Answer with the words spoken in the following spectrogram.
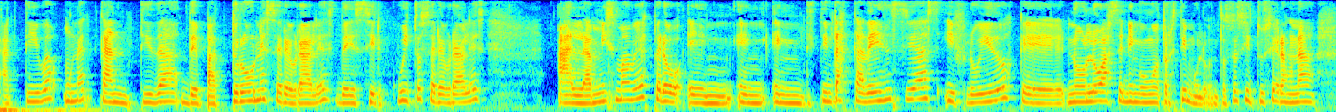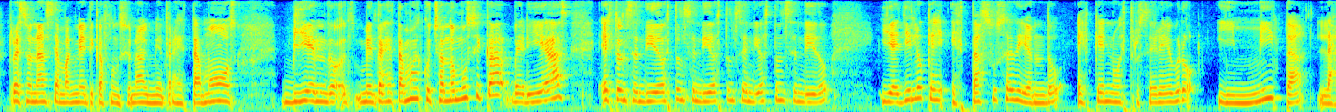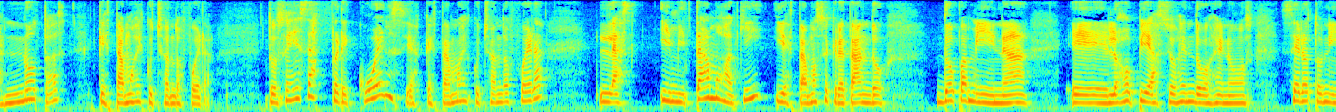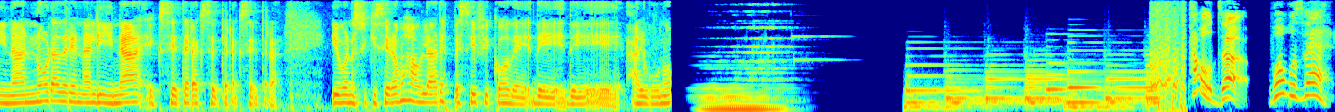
activa una cantidad de patrones cerebrales, de circuitos cerebrales a la misma vez, pero en, en, distintas cadencias y fluidos que no lo hace ningún otro estímulo. Entonces, si tú hicieras una resonancia magnética funcional mientras estamos viendo, mientras estamos escuchando música, verías esto encendido, esto encendido, esto encendido, esto encendido. Y allí lo que está sucediendo es que nuestro cerebro imita las notas que estamos escuchando afuera. Entonces esas frecuencias que estamos escuchando afuera las imitamos aquí y estamos secretando dopamina, eh, los opiáceos endógenos, serotonina, noradrenalina, etcétera, etcétera, etcétera. Y bueno, si quisiéramos hablar específico de, de, de algunos... Hold up. What was that?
